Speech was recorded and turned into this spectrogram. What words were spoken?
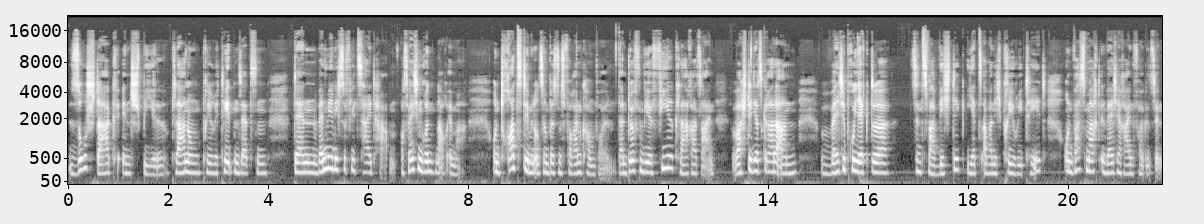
so stark ins Spiel. Planung, Prioritäten setzen, denn wenn wir nicht so viel Zeit haben, aus welchen Gründen auch immer, und trotzdem in unserem Business vorankommen wollen, dann dürfen wir viel klarer sein. Was steht jetzt gerade an? Welche Projekte sind zwar wichtig, jetzt aber nicht Priorität? Und was macht in welcher Reihenfolge Sinn?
